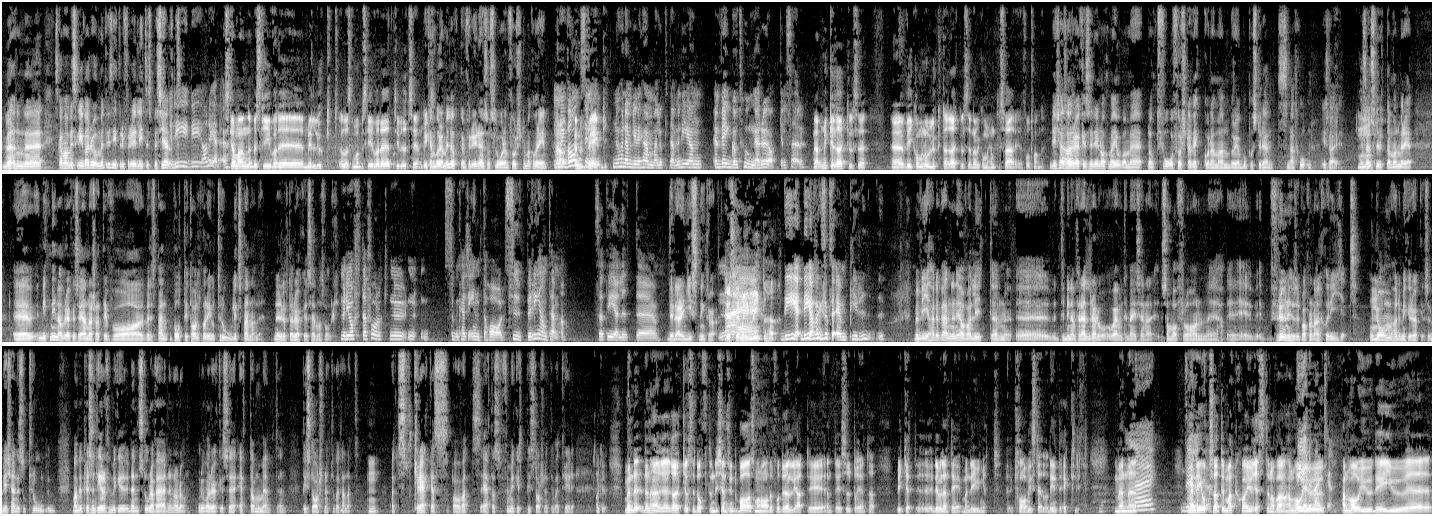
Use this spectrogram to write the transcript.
men eh, ska man beskriva rummet vi sitter i för det är lite speciellt? Det, det, ja, det är det. Ska man beskriva det med lukt eller ska man beskriva det till utseende? Vi kan börja med lukten för det är den som slår en först när man kommer in. Man är Ja, en vägg. nu. Har den blivit hemmalukta. Men det är en, en vägg av tunga rökelser. Ja, mycket rökelse. Eh, Vi kommer nog lukta rökelse när vi kommer hem till Sverige fortfarande. Det känns Ja. som rökelse, det är något man jobbar med de två första veckorna man börjar bo på studentnation i Sverige. Och sen slutar man med det. Eh, mitt minne av rökelse är annars att det var väldigt spännande. På 80-talet var det otroligt spännande när det luktade rökelse hemma hos folk. Men det är ofta folk nu, nu som kanske inte har superrent hemma. Så att det är lite... Det där är en gissning tror jag. Det stämmer in Nej. lite här. Det, är- det är faktiskt också empiri. Men vi hade vänner när jag var liten, eh, till mina föräldrar då och även till mig senare, som var från... Eh, eh, frun i huset var från Algeriet. Och de hade mycket rökelse och det kändes otroligt... Man blev presenterad för mycket, den stora världen av dem. Och då var rökelse ett av momenten, pistagenötter var ett annat. Mm. Att kräkas av att äta för mycket pistagenötter var ett tredje. Okej. Men det, den här rökelsedoften, det känns ju inte bara som man har det för att dölja att det inte är superrent här. Vilket eh, det väl inte är, men det är ju inget eh, krav vi ställer. Det är inte äckligt. Men, eh, Nej. Det men det är inte. också att det matchar ju resten av han. Han har Det det ju, verkligen. han har ju, det är ju... Eh,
